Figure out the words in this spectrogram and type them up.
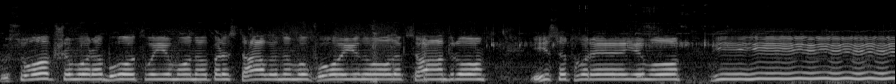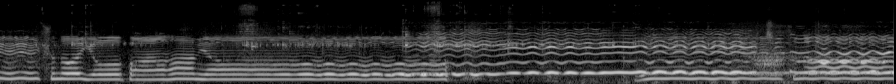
усопшому рабу Твоєму новопереставленому воїну Олександру, і сотворимо вічною пам'ять. Вічною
